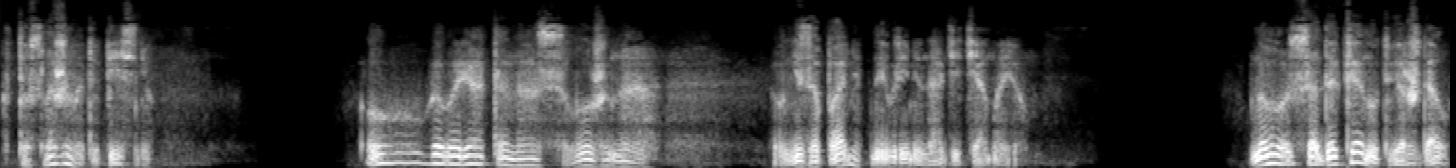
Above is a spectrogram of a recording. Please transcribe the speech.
кто сложил эту песню. О, говорят, она сложена в незапамятные времена, дитя мое. Но Садакен утверждал,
